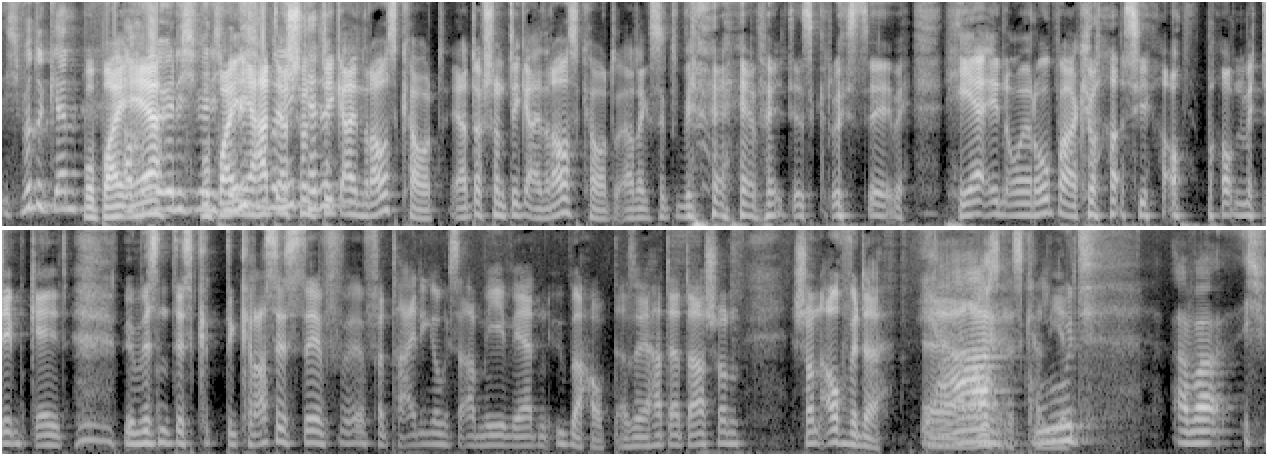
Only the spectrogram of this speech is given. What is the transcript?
ich würde gern. Wobei er, wenn ich- wenn wobei er hat ja schon hätte- dick einen rauskaut. Er hat doch schon dick einen rauskaut. Er hat gesagt, er will das größte Heer in Europa quasi aufbauen mit dem Geld. Wir müssen das, die krasseste Verteidigungsarmee werden überhaupt. Also er hat ja da schon, schon auch wieder äh, Ja, rauseskaliert. gut. Aber ich,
